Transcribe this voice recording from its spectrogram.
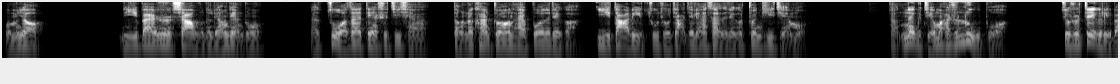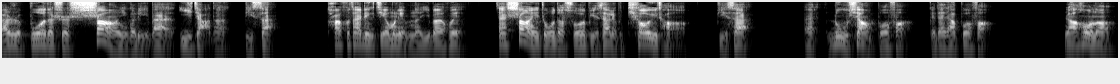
我们要礼拜日下午的两点钟，呃，坐在电视机前等着看中央台播的这个意大利足球甲级联赛的这个专题节目，啊，那个节目还是录播，就是这个礼拜日播的是上一个礼拜意甲的比赛，他会在这个节目里面呢，一般会。在上一周的所有比赛里边挑一场比赛，哎，录像播放给大家播放，然后呢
